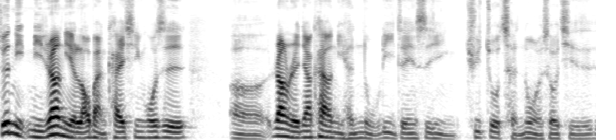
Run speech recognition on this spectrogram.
就是你你让你的老板开心，或是呃让人家看到你很努力这件事情去做承诺的时候，其实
